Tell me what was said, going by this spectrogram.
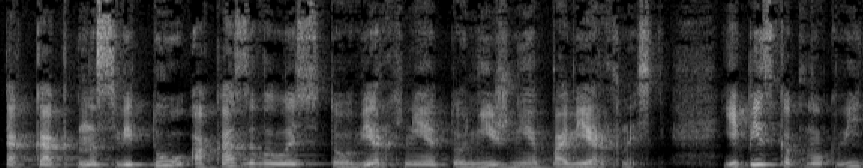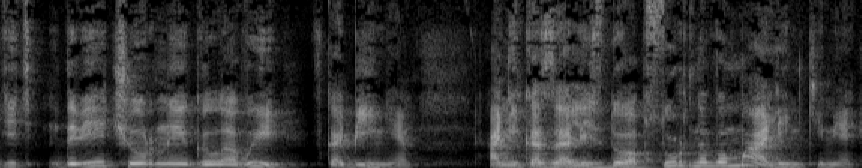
так как на свету оказывалась то верхняя, то нижняя поверхность. Епископ мог видеть две черные головы в кабине. Они казались до абсурдного маленькими,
